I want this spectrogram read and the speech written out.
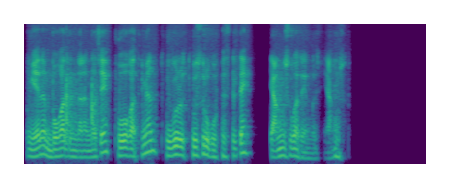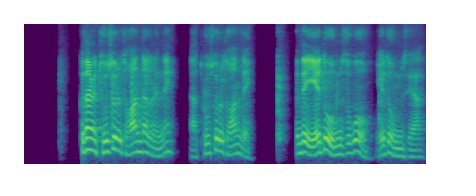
그럼 얘는 뭐가 된다는 거지? 부호 같으면 두, 두 수로 곱했을 때 양수가 되는 거지, 양수. 그 다음에 두 수를 더한다 그랬네? 자, 두 수를 더한대. 근데 얘도 음수고, 얘도 음수야.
